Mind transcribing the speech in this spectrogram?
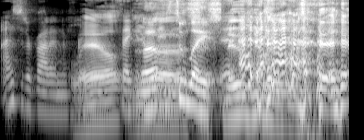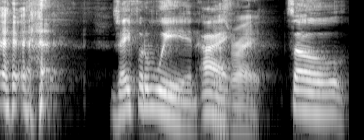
I should have brought in a friend. Well, Second you, Well, it's too late. snooze. Jay for the win. All right. That's right. So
